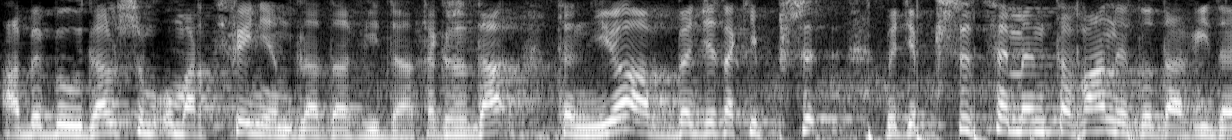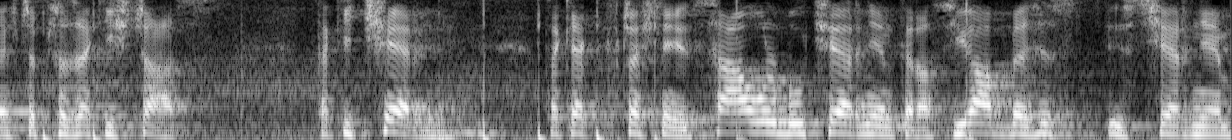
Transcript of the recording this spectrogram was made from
aby był dalszym umartwieniem dla Dawida. Także da, ten Joab będzie taki przy, będzie przycementowany do Dawida jeszcze przez jakiś czas. Taki cierń. Tak jak wcześniej Saul był cierniem, teraz Joab jest, jest cierniem,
